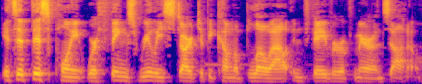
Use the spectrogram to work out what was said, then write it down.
It's at this point where things really start to become a blowout in favor of Maranzano.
